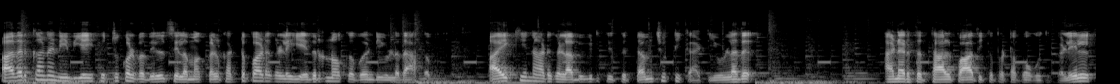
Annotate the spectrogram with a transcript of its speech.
அதற்கான நிதியை பெற்றுக்கொள்வதில் சில மக்கள் கட்டுப்பாடுகளை எதிர்நோக்க வேண்டியுள்ளதாகவும் ஐக்கிய நாடுகள் அபிவிருத்தி திட்டம் சுட்டிக்காட்டியுள்ளது. அனர்த்தத்தால் பாதிக்கப்பட்ட பகுதிகளில்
